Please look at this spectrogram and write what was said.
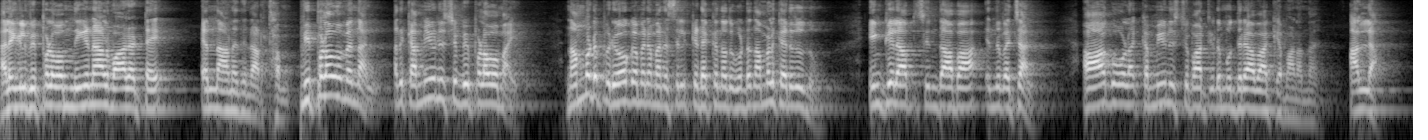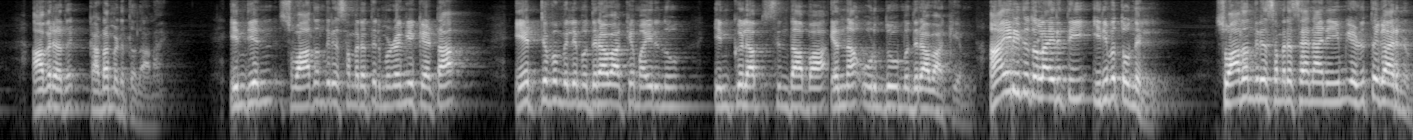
അല്ലെങ്കിൽ വിപ്ലവം നീണാൾ വാഴട്ടെ എന്നാണ് ഇതിന്റെ അർത്ഥം. വിപ്ലവം എന്നാൽ അത് കമ്മ്യൂണിസ്റ്റ് വിപ്ലവമായി നമ്മുടെ പുരോഗമന മനസ്സിൽ കിടക്കുന്നത് കൊണ്ട് നമ്മൾ കരുതുന്നു. ഇൻകുലാബ് സിന്താബ എന്ന് വെച്ചാൽ ആഗോള കമ്മ്യൂണിസ്റ്റ് പാർട്ടിയുടെ മുദ്രാവാക്യമാണെന്ന്. അല്ല അവരത് കടമെടുത്തതാണ്. ഇന്ത്യൻ സ്വാതന്ത്ര്യ സമരത്തിൽ മുഴങ്ങിക്കേട്ട ഏറ്റവും വലിയ മുദ്രാവാക്യമായിരുന്നു ഇൻകുലാബ് സിന്ദാബ എന്ന ഉറുദു മുദ്രാവാക്യം. ആയിരത്തി തൊള്ളായിരത്തി ഇരുപത്തി ഒന്നിൽ സ്വാതന്ത്ര്യ സമര സേനാനിയും എഴുത്തുകാരനും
